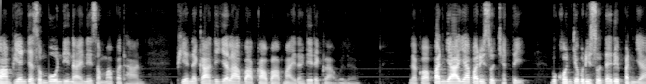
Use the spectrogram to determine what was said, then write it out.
ความเพียรจะสมบูรณ์ที่ไหนในสัมมาประธาน เพียรในการที่จะละบาปเก่าบาปใหม่ดังที่ได้กล่าวไว้แล้ว แล้วก็ปัญญายะบริสุทธิ์ชติ บุคคลจะบริสุทธิ์ได้ด้วยปัญญา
